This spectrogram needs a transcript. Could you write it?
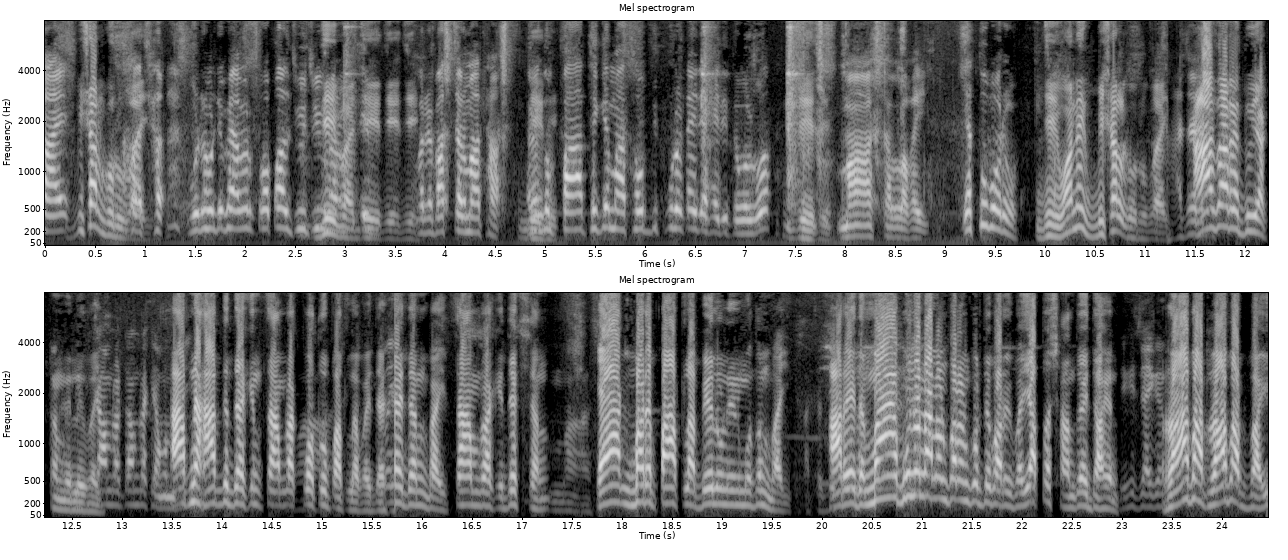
যায় বিশাল গরু ভাই। আচ্ছা মোটামুটি ভাই আমার কপাল চুই চুই জি ভাই জি জি জি। মানে বাচ্চার মাথা। একদম পা থেকে মাথা অব্দি পুরোটাই দেখাই দিতে বলব। জি জি। মাশাআল্লাহ ভাই। এত বড়? জি অনেক বিশাল গরু ভাই। হাজার- দুই একটা মিলে ভাই। আপনি হাতে দেখেন চামড়া কত পাতলা ভাই। দেখাই দেন ভাই চামড়া কি দেখছেন? একবারে পাতলা বেলুনের মতন ভাই। আচ্ছা, আর মা বোন লালন পালন করতে পারবে ভাই এত শান্ত দেখেন। রাবাট রাবাট ভাই।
